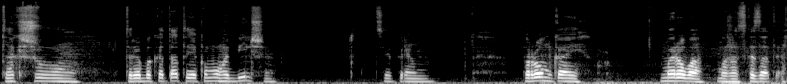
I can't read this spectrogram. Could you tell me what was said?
Так що треба катати якомога більше. Це прям промка мирова, можна сказати.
